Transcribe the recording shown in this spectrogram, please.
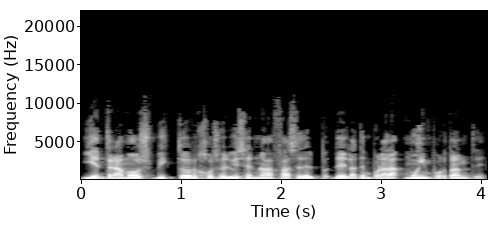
Y entramos, Víctor, José Luis, en una fase de la temporada muy importante.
